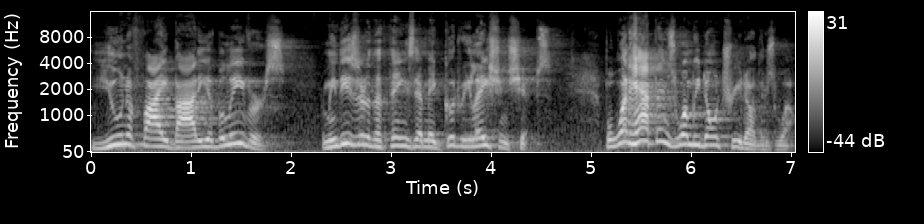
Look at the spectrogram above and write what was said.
unified body of believers. I mean, these are the things that make good relationships. But what happens when we don't treat others well?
